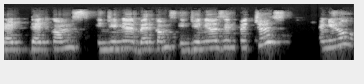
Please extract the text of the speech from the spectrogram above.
That that comes engineer where comes engineers in pictures. And you know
